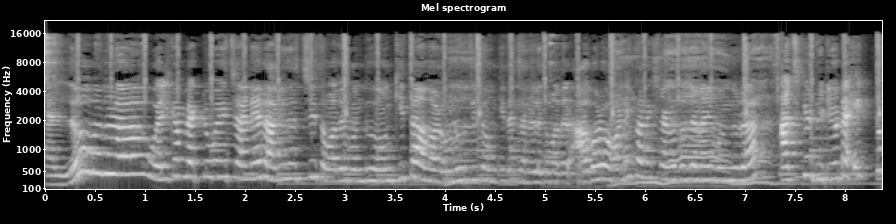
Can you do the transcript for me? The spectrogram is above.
হ্যালো বন্ধুরা welcome back to my channel আমি হচ্ছি তোমাদের বন্ধু অঙ্কিতা, আমার অনুভূতি অঙ্কিতা চ্যানেলে তোমাদের আবারও অনেক অনেক স্বাগত জানাই বন্ধুরা। আজকের ভিডিওটা একটু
